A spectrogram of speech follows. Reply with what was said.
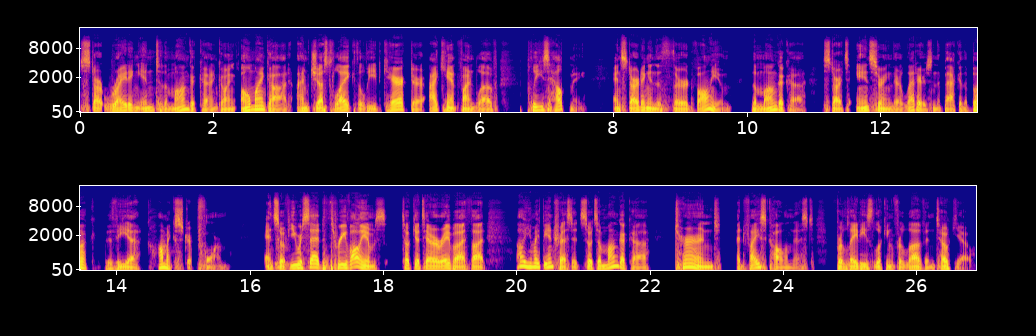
start writing into the mangaka and going, "Oh my god, I'm just like the lead character. I can't find love. Please help me." And starting in the third volume, the mangaka starts answering their letters in the back of the book via comic strip form. And so, if you were said three volumes, Tokyo Tarareba, I thought, oh, you might be interested. So, it's a mangaka turned advice columnist for ladies looking for love in Tokyo.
